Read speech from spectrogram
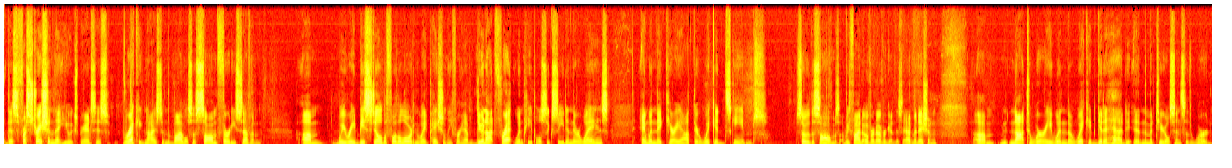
this frustration that you experience is recognized in the Bible. So Psalm 37 um, we read, Be still before the Lord and wait patiently for him. Do not fret when people succeed in their ways and when they carry out their wicked schemes. So the Psalms, we find over and over again this admonition um, not to worry when the wicked get ahead in the material sense of the word.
